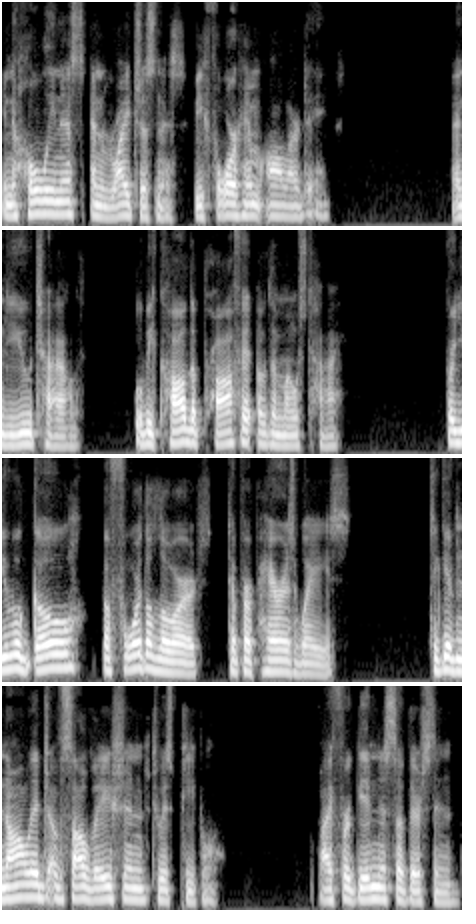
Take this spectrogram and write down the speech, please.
in holiness and righteousness before him all our days. And you, child, will be called the prophet of the Most High. For you will go before the Lord to prepare his ways, to give knowledge of salvation to his people by forgiveness of their sins.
